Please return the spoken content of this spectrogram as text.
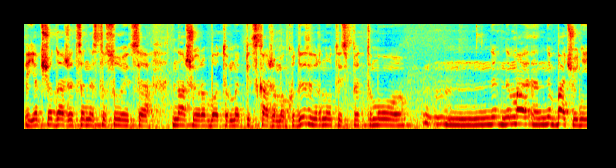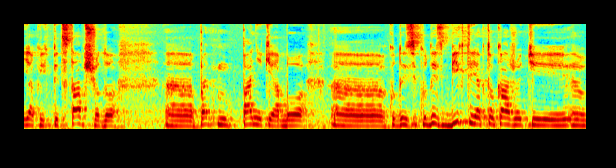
Якщо навіть це не стосується нашої роботи, ми підскажемо, куди звернутися. Тому нема, не бачу ніяких підстав щодо е, паніки або е, кудись, кудись бігти, як то кажуть, і, е,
